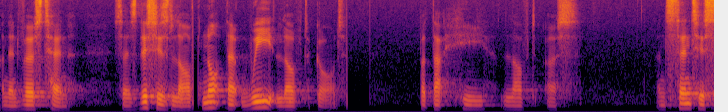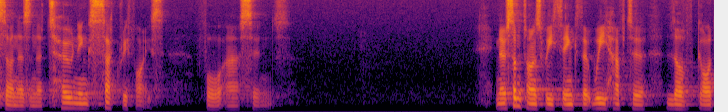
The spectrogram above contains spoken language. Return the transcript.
And then verse 10 says, This is love, not that we loved God, but that he loved us and sent his Son as an atoning sacrifice for our sins. You know, sometimes we think that we have to love God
